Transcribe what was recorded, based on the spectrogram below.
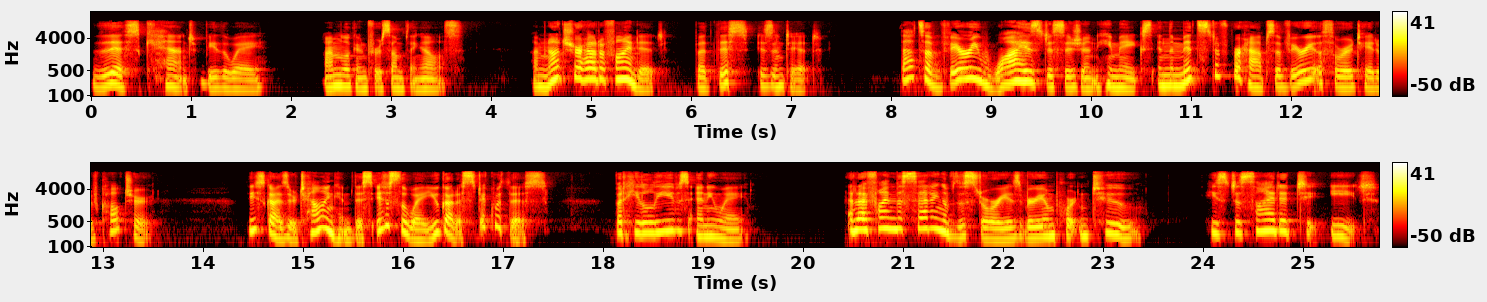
This can't be the way. I'm looking for something else. I'm not sure how to find it, but this isn't it. That's a very wise decision he makes in the midst of perhaps a very authoritative culture. These guys are telling him this is the way, you got to stick with this. But he leaves anyway. And I find the setting of the story is very important too. He's decided to eat,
